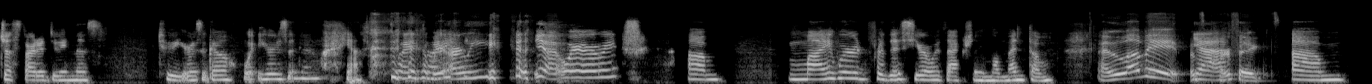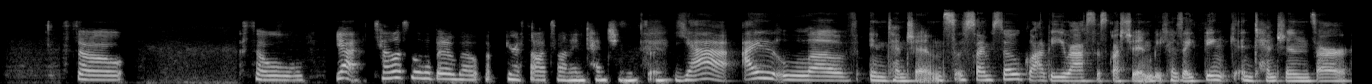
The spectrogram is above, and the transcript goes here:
just started doing this two years ago. What year is it now? yeah. where are we? yeah, where are we? Um, my word for this year was actually momentum. I love it. That's yeah. perfect. Um, so, so yeah, tell us a little bit about your thoughts on intentions. Yeah, I love intentions. So I'm so glad that you asked this question because I think intentions are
